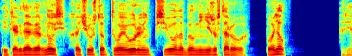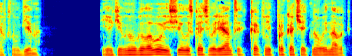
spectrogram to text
и когда вернусь, хочу, чтобы твой уровень псиона был не ниже второго. Понял? Рявкнул Гена. Я кивнул головой и сел искать варианты, как мне прокачать новый навык.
